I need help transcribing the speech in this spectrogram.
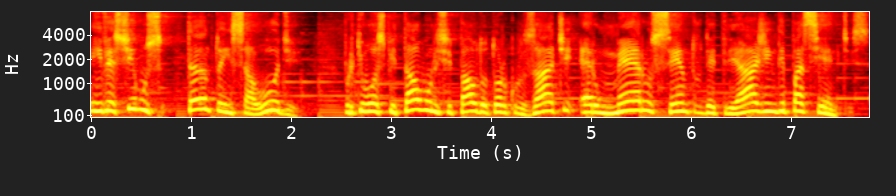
Investimos tanto em saúde porque o Hospital Municipal Dr. Cruzati era um mero centro de triagem de pacientes.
